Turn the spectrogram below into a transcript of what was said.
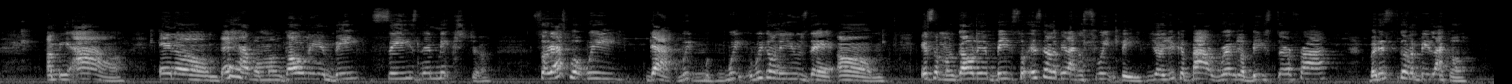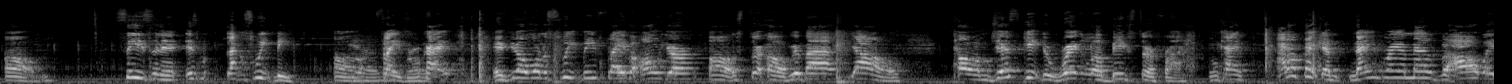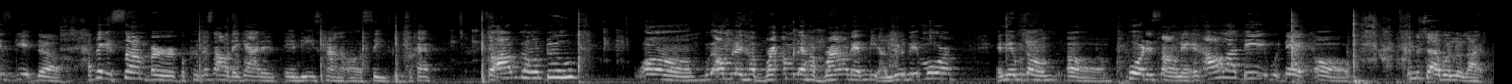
I mean aisle. And um they have a Mongolian beef seasoning mixture. So that's what we got. We we we're gonna use that. Um it's a Mongolian beef, so it's gonna be like a sweet beef. You know, you can buy a regular beef stir fry, but it's gonna be like a um seasoning. It's like a sweet beef uh, Yeah, flavor, okay? If you don't want a sweet beef flavor on your uh, stir, uh, ribeye, y'all, um, just get the regular beef stir fry, okay? I don't think the name brand matters, but I always get the, I think it's Sunbird because that's all they got in, in these kind of uh, seasonings, okay? So all we're gonna do, um, I'm gonna let her, brown, I'm gonna let her brown that meat a little bit more, and then we're gonna uh, pour this on there. And all I did with that, uh, let me show you what it look like.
